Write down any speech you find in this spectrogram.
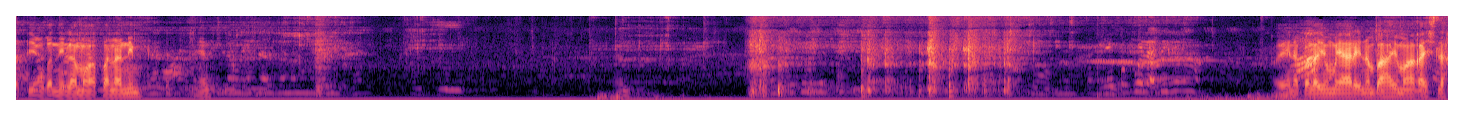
Pati yung kanilang mga pananim. Ayan. Ayan na pala yung may-ari ng bahay mga kaisla.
